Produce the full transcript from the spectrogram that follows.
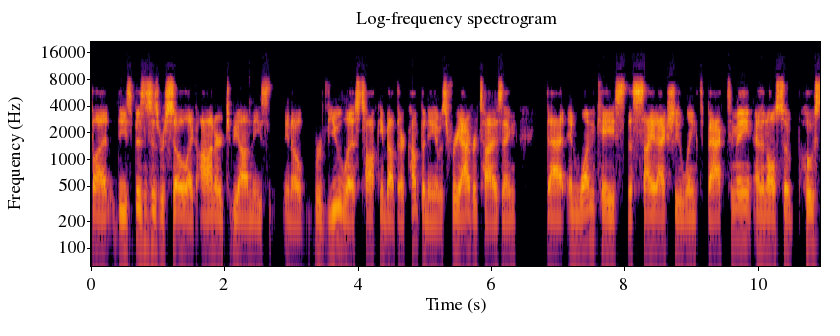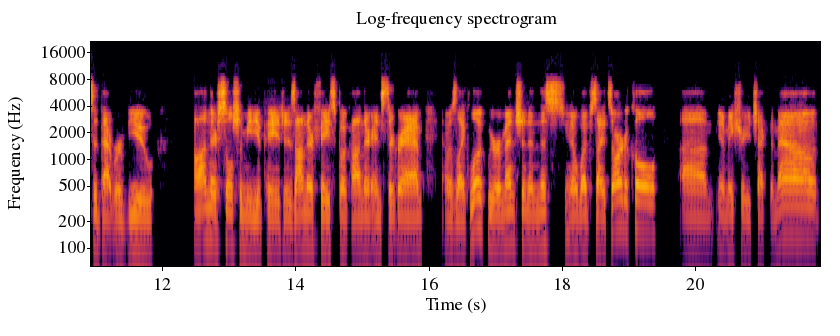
But these businesses were so like honored to be on these, you know, review lists talking about their company. It was free advertising that in one case the site actually linked back to me and then also posted that review on their social media pages, on their Facebook, on their Instagram, and was like, "Look, we were mentioned in this, you know, website's article. Um, you know, make sure you check them out.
